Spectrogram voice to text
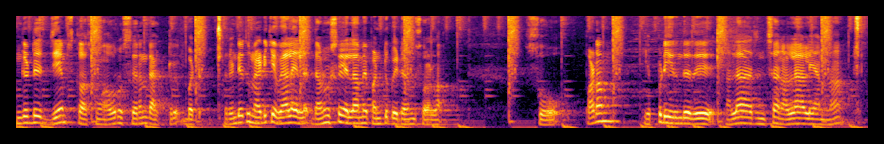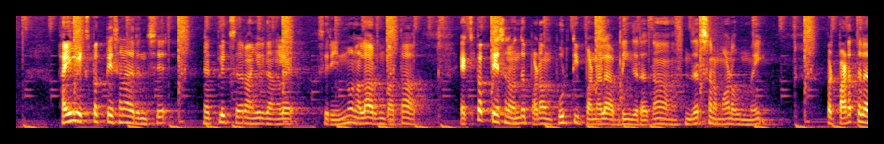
இங்கிட்டு ஜேம்ஸ் காசும் அவரும் சிறந்த ஆக்டர் பட் ரெண்டு பேத்துக்கும் நடிக்க வேலை இல்லை. தனுஷே எல்லாமே பண்ணிட்டு போயிட்டாருன்னு சொல்லலாம். ஸோ படம் எப்படி இருந்தது? நல்லா இருந்துச்சா? நல்லா இல்லையான்னா ஹை எக்ஸ்பெக்டேஷனாக இருந்துச்சு. நெட்ஃப்ளிக்ஸ் வேறு வாங்கியிருக்காங்களே. சரி இன்னும் நல்லா இருக்கும்னு பார்த்தா எக்ஸ்பெக்டேஷனை வந்து படம் பூர்த்தி பண்ணலை அப்படிங்கிறது தான் நிதர்சனமான உண்மை. பட் படத்தில்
